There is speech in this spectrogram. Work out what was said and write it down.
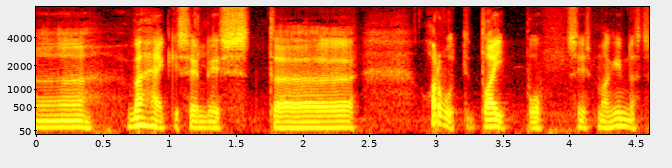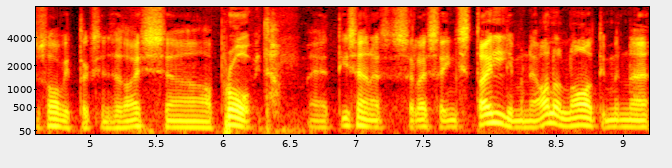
äh, vähegi sellist arvutitaipu, siis ma kindlasti soovitaksin seda asja proovida. et iseenesest selle asja installimine ja allalaadimine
